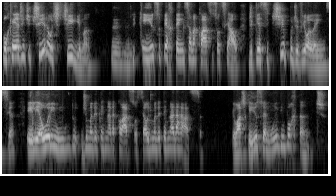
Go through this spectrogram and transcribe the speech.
Porque aí a gente tira o estigma uhum. de que isso pertence a uma classe social, de que esse tipo de violência ele é oriundo de uma determinada classe social, de uma determinada raça. Eu acho que isso é muito importante.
